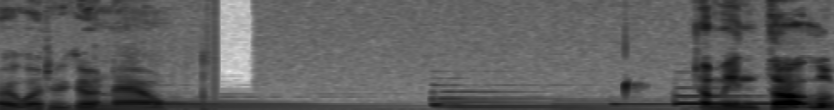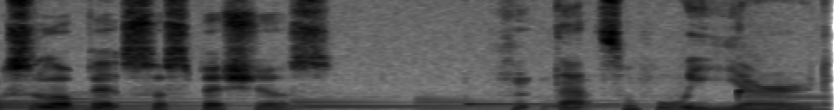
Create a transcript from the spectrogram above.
Right, where do we go now? I mean, that looks a little bit suspicious. That's weird.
